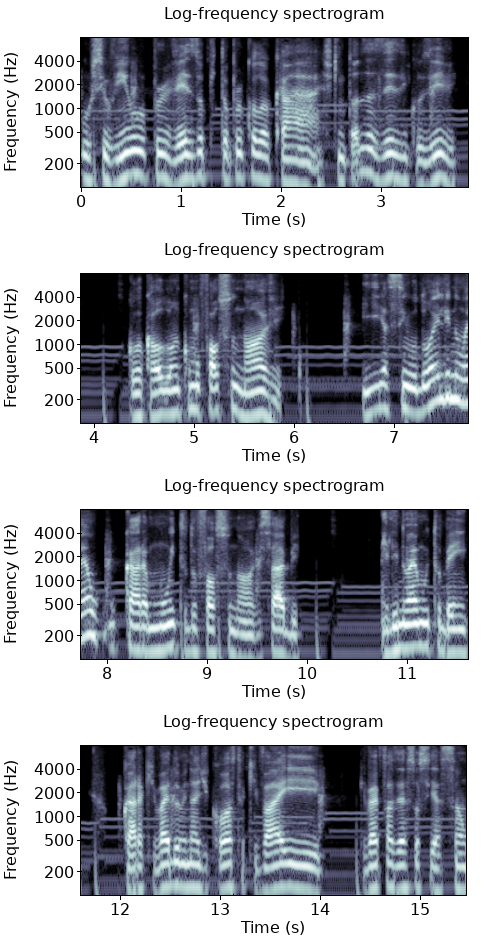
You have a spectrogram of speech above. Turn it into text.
o Silvinho, por vezes, optou por colocar, acho que em todas as vezes, inclusive, colocar o Luan como falso 9. E assim, o Luan ele não é o cara muito do falso 9, sabe? Ele não é muito bem o cara que vai dominar de costa, que vai que vai fazer associação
